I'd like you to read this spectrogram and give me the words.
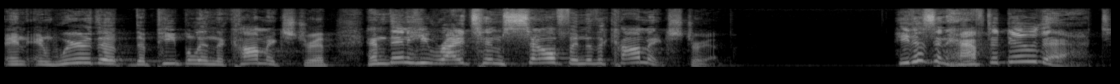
and, and we're the, the people in the comic strip, and then he writes himself into the comic strip. He doesn't have to do that.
